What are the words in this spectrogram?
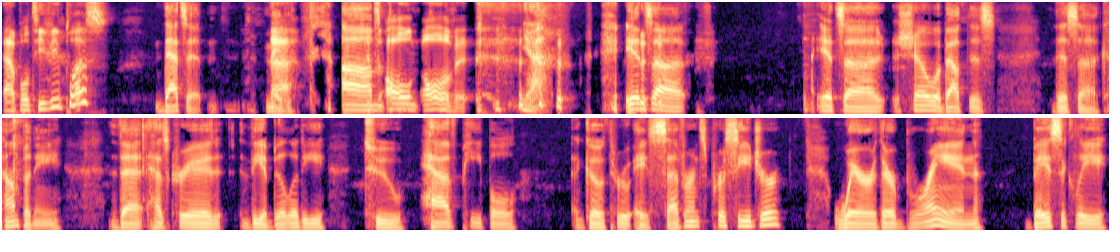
Apple TV Plus. That's it. Maybe. Ah, um, it's all all of it. yeah it's a it's a show about this this uh, company that has created the ability to have people go through a severance procedure where their brain basically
